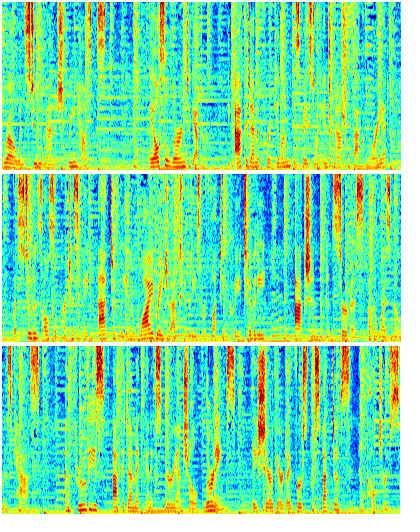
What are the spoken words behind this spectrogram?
grow in student managed greenhouses. They also learn together. The academic curriculum is based on the International Baccalaureate, but students also participate actively in a wide range of activities reflecting creativity, action, and service, otherwise known as CAS. And through these academic and experiential learnings, they shared their diverse perspectives and cultures.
